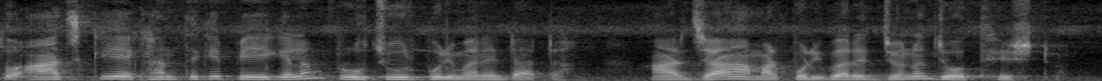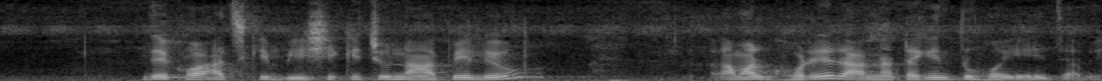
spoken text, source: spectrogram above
তো আজকে এখান থেকে পেয়ে গেলাম প্রচুর পরিমাণে ডাটা। আর যা আমার পরিবারের জন্য যথেষ্ট। দেখো, আজকে বেশি কিছু না পেলেও আমার ঘরে রান্নাটা কিন্তু হয়েই যাবে।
